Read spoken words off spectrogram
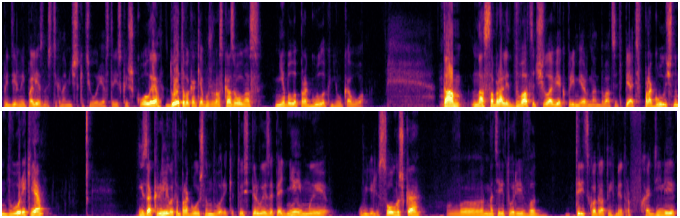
предельной полезности экономической теории австрийской школы. До этого, как я уже рассказывал, у нас не было прогулок ни у кого. Там нас собрали 20 человек, примерно 25, в прогулочном дворике и закрыли в этом прогулочном дворике. То есть впервые за 5 дней мы увидели солнышко в, на территории в 30 квадратных метров, входили,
